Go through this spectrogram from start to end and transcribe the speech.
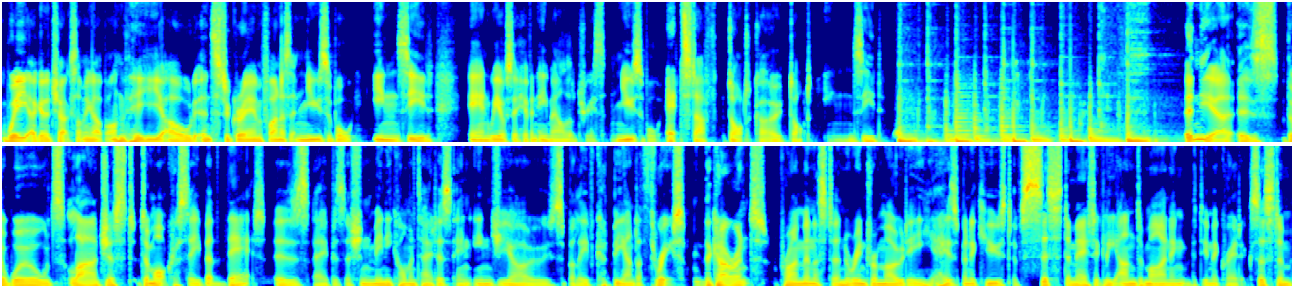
We are going to chuck something up on the old Instagram. Find us at newsablenz. And we also have an email address, newsable at stuff.co.nz. India is the world's largest democracy, but that is a position many commentators and NGOs believe could be under threat. The current Prime Minister, Narendra Modi, has been accused of systematically undermining the democratic system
